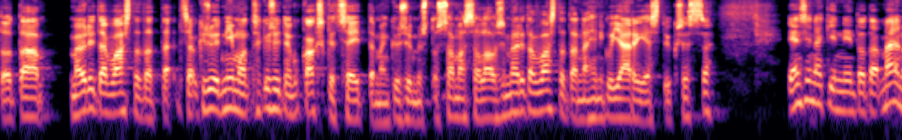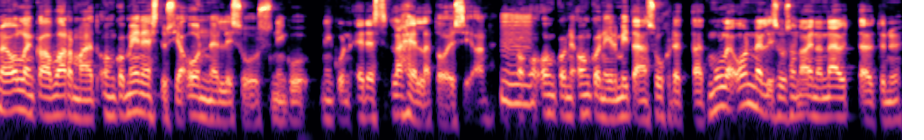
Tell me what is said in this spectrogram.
Tota, mä yritän vastata, että sä kysyit, niin monta, sä kysyit joku 27 kysymystä tuossa samassa lauseessa. Mä yritän vastata näihin niin kuin järjestyksessä. Ensinnäkin niin tota, mä en ole ollenkaan varma, että onko menestys ja onnellisuus niin kuin, niin kuin edes lähellä toisiaan. Mm. On, onko, onko niillä mitään suhdetta. Et mulle onnellisuus on aina näyttäytynyt,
